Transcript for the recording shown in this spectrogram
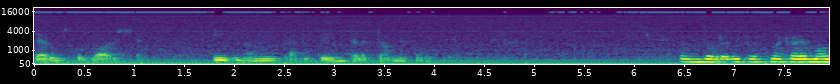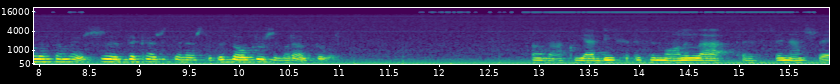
serumsko gvožđe i prati se intelektualne funkcije. Dobro, bih vas na kraju molila samo još da kažete nešto, da zaokružimo razgovor. Ovako, ja bih zamolila e, sve naše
